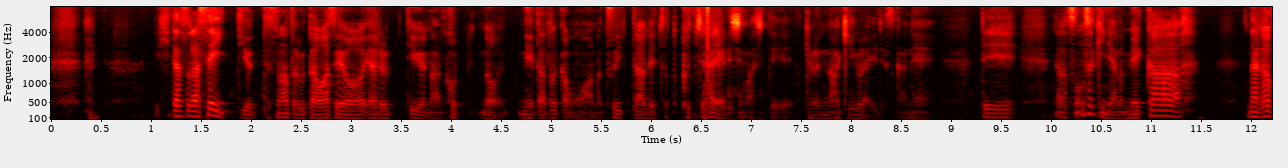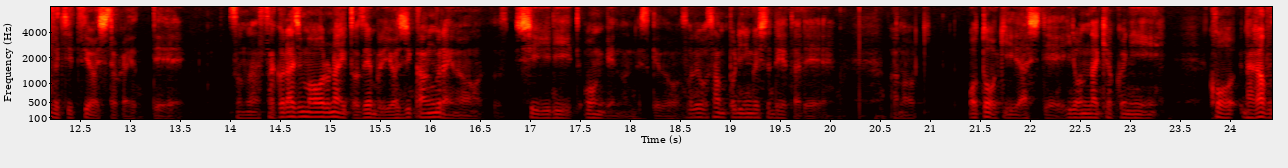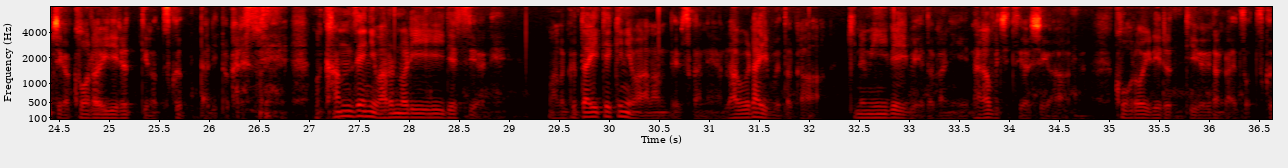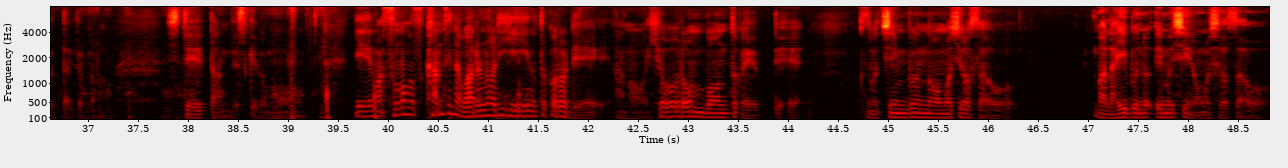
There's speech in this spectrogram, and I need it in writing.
ひたすらせいって言ってその後歌わせをやるっていうようなこのネタとかもあのツイッターでちょっとプチ流行りしまして、去年の秋ぐらいですかね。で、だからその時にあのメカ長渕剛とか言って、その桜島オールナイト全部で4時間ぐらいの CD 音源なんですけど、それをサンプリングしたデータで、あの、音を切り出していろんな曲にこう、長渕がコールを入れるっていうのを作ったりとかですね。完全に悪ノリですよね。まあ、具体的には何ですかね、ラブライブとか、キヌミーベイベーとかに長渕剛がコールを入れるっていうなんかやつを作ったりとかしてたんですけども。で、まあ、その完全な悪ノリのところで、あの、評論本とか言って、その新聞の面白さを、まあ、ライブの MC の面白さを、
